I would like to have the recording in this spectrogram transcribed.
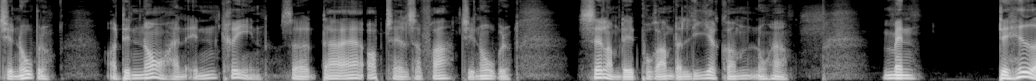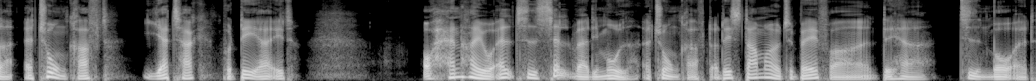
Tjernobyl, og det når han inden krigen, så der er optagelser fra Tjernobyl, selvom det er et program, der lige er kommet nu her. Men det hedder Atomkraft, ja tak, på DR1. Og han har jo altid selv været imod atomkraft, og det stammer jo tilbage fra det her tiden, hvor at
